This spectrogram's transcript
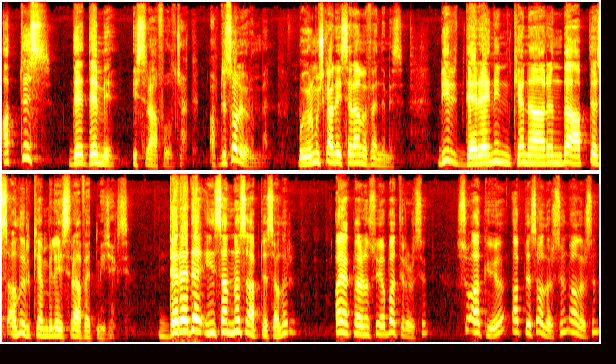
abdest de, de mi israf olacak? Abdest alıyorum ben. Buyurmuş ki aleyhisselam Efendimiz, bir derenin kenarında abdest alırken bile israf etmeyeceksin. Derede insan nasıl abdest alır? Ayaklarını suya batırırsın. Su akıyor, abdest alırsın, alırsın.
